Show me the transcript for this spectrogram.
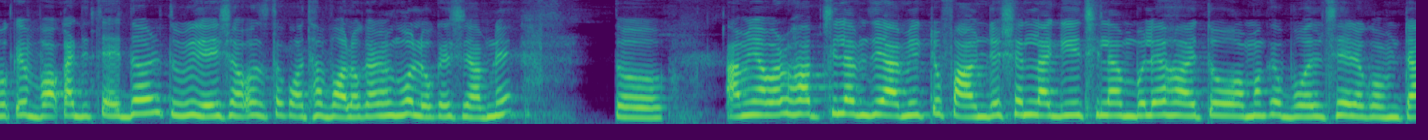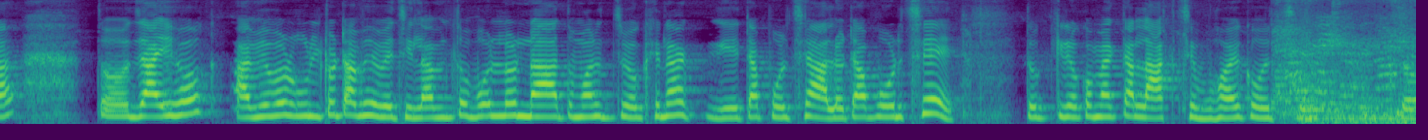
ওকে বকা দিতে চাই ধর, তুমি এই সমস্ত কথা বলো কেন গো লোকের সামনে? তো আমি আবার ভাবছিলাম যে আমি একটু ফাউন্ডেশন লাগিয়েছিলাম বলে হয়তো আমাকে বলছে এরকমটা। তো যাই হোক, আমি আবার উল্টোটা ভেবেছিলাম। তো বলল, না, তোমার চোখে না এটা পড়ছে, আলোটা পড়ছে। তো কীরকম একটা লাগছে, ভয় করছে। তো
